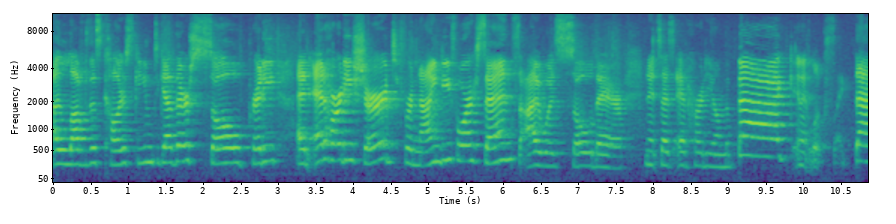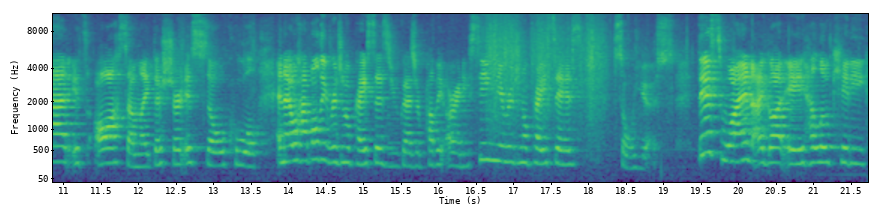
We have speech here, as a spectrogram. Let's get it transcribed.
I loved this color scheme together, so pretty. An Ed Hardy shirt for 94 cents, I was so there. And it says Ed Hardy on the back, and it looks like that. It's awesome, like this shirt is so cool. And I will have all the original prices. You guys are probably already seeing the original prices, so yes. This one, I got a Hello Kitty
